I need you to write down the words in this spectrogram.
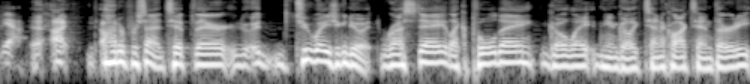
yeah I 100% tip there. Two ways you can do it: rest day, like a pool day, go late, you know, go like 10 o'clock, 10:30.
